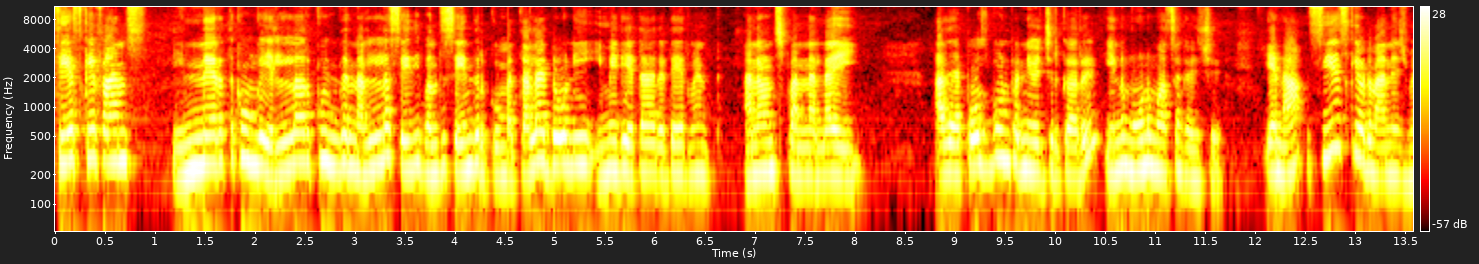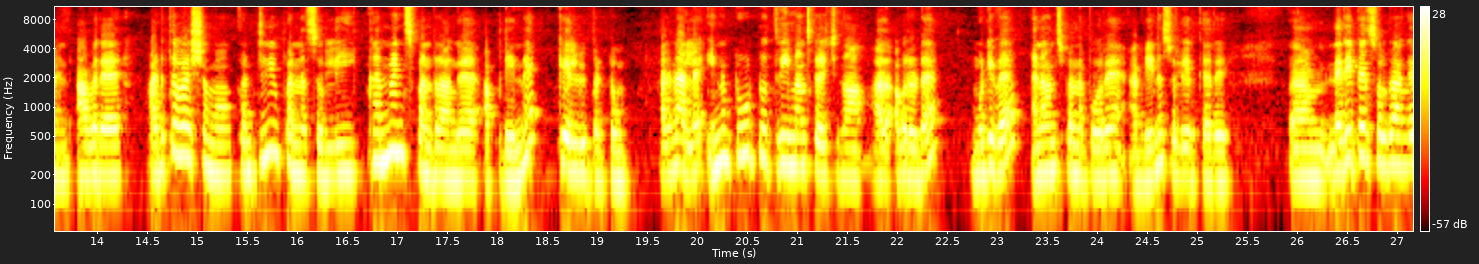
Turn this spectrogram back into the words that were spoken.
சிஎஸ்கே ஃபேன்ஸ் இந்நேரத்துக்கு உங்க எல்லாருக்கும் இந்த நல்ல செய்தி வந்து சேர்ந்திருக்கும். தலை டோனி இமீடியட்டா ரிட்டையர்மெண்ட் அனௌன்ஸ் பண்ணலை. அதை போஸ்ட்போன் பண்ணி வச்சிருக்காரு. இன்னும் மூணு மாசம் கழிச்சு. ஏன்னா சிஎஸ்கேயோட மேனேஜ்மெண்ட் அவரை அடுத்த வருஷமும் கண்டினியூ பண்ண சொல்லி கன்வின்ஸ் பண்றாங்க அப்படின்னு கேள்விப்பட்டோம். அதனால இன்னும் டூ டு த்ரீ மந்த்ஸ் கழிச்சு தான் அவரோட முடிவை அனௌன்ஸ் பண்ண போறேன் அப்படின்னு சொல்லியிருக்காரு. நிறைய பேர் சொல்றாங்க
